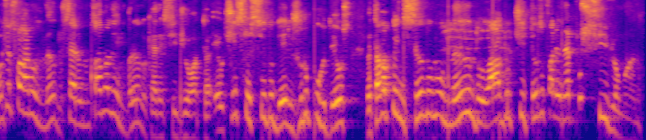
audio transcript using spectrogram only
Quando vocês falaram Nando, sério, eu não tava lembrando que era esse idiota. Eu tinha esquecido dele, juro por Deus. Eu tava pensando no Nando lá do Titãs. Eu falei, não é possível, mano.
